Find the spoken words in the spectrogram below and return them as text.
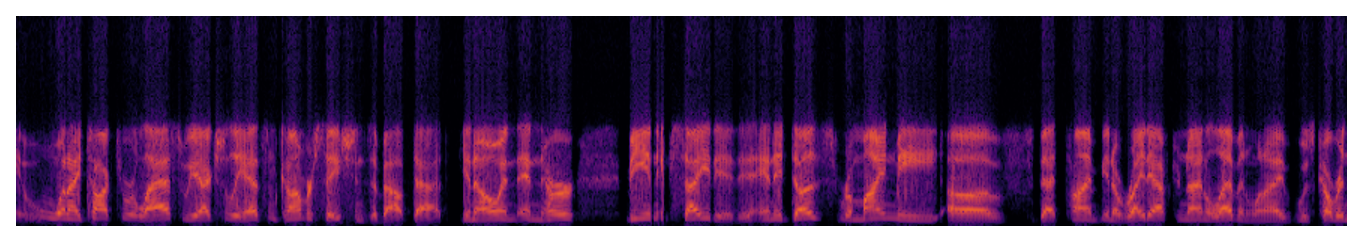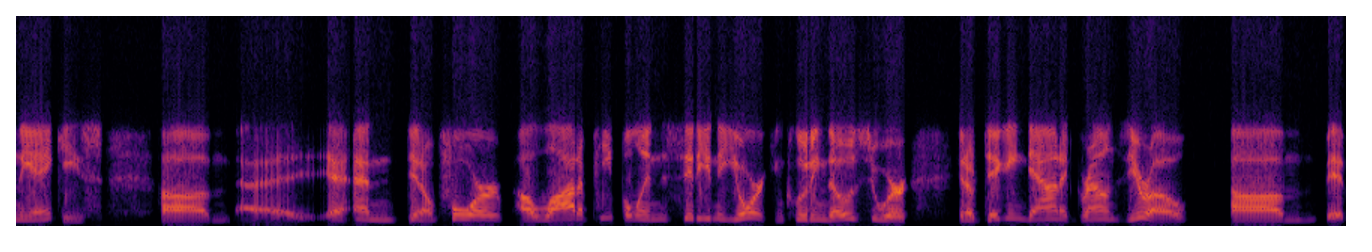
when I talked to her last, we actually had some conversations about that. You know, and and her being excited. And it does remind me of that time, you know, right after 9 11 when I was covering the Yankees. Um, uh, and, you know, for a lot of people in the city of New York, including those who were, you know, digging down at ground zero, um, it,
